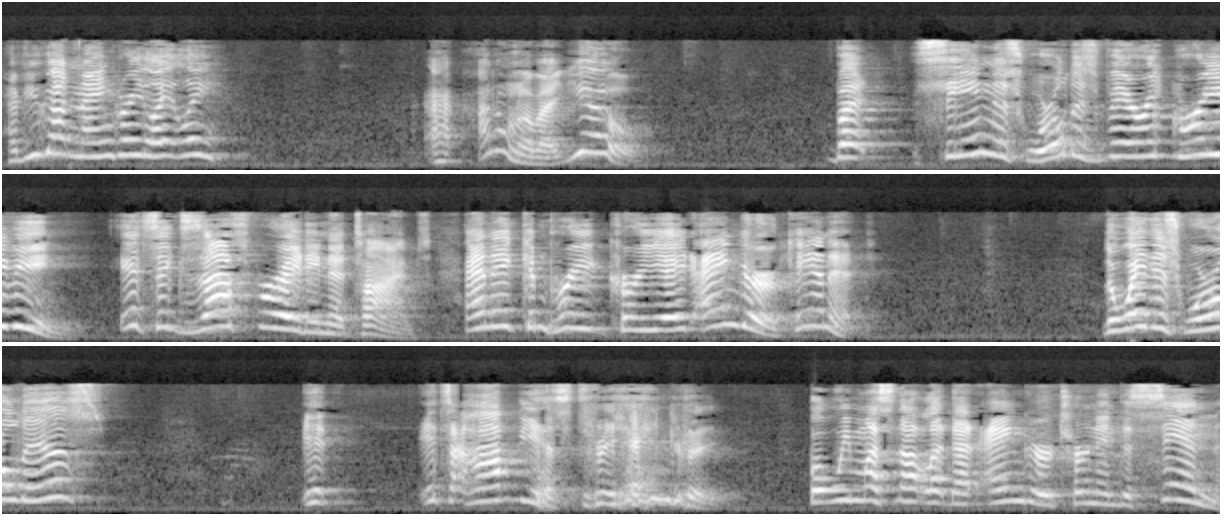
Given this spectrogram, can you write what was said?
have you gotten angry lately? I, don't know about you, but seeing this world is very grieving. It's exasperating at times, and it can pre- create anger, can it? The way this world is, it, it's obvious to be angry, but we must not let that anger turn into sin.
